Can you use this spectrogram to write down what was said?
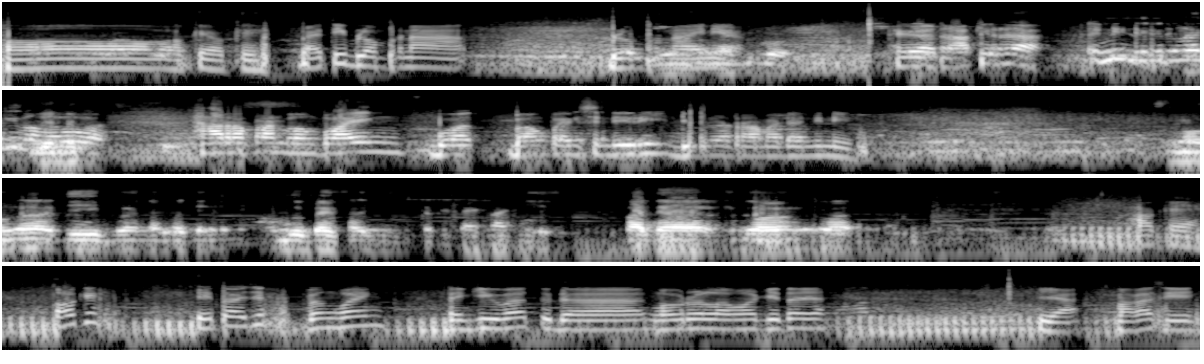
Oh, oke oke. Berarti belum pernah belum pernah ini ya. Ya terakhir dah. Ini deketin lagi Bang Bawa. Harapan Bang Paing buat Bang Paing sendiri di bulan Ramadan ini. Semoga di bulan Ramadan ini lebih baik lagi. Lebih baik lagi. Pada kedua orang tua. Oke. Oke. Itu aja Bang Paing. Thank you banget udah ngobrol sama kita ya. Ya, makasih.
